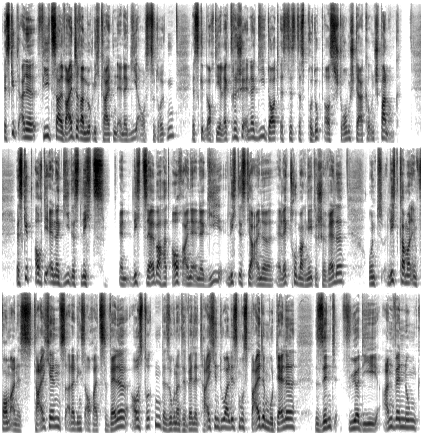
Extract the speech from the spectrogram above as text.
Es gibt eine Vielzahl weiterer Möglichkeiten, Energie auszudrücken. Es gibt auch die elektrische Energie, dort ist es das Produkt aus Stromstärke und Spannung. Es gibt auch die Energie des Lichts. Licht selber hat auch eine Energie. Licht ist ja eine elektromagnetische Welle und Licht kann man in Form eines Teilchens, allerdings auch als Welle ausdrücken, der sogenannte Welle-Teilchen-Dualismus. Beide Modelle sind für die Anwendung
